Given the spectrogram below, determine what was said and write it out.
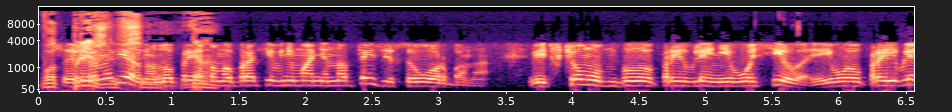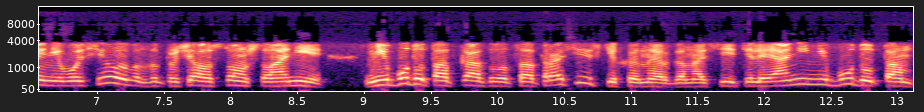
Вот Совершенно верно, всего, но при да. этом обрати внимание на тезисы Орбана. Ведь в чем было проявление его силы? Его проявление его силы заключалось в том, что они не будут отказываться от российских энергоносителей, они не будут там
